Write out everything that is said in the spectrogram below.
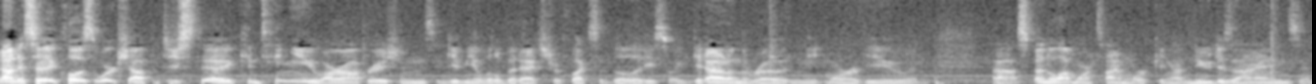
not necessarily close the workshop, but just to continue our operations and give me a little bit extra flexibility so I can get out on the road and meet more of you and uh, spend a lot more time working on new designs and,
